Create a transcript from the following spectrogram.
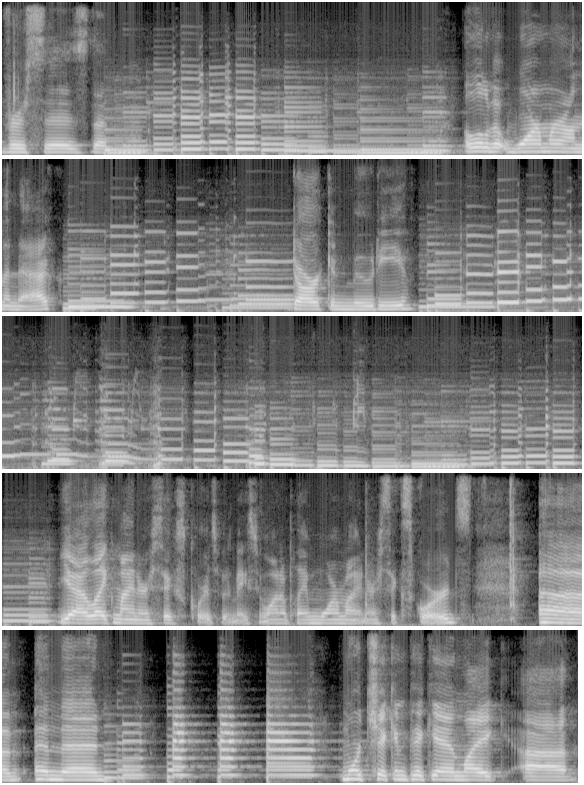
Versus the a little bit warmer on the neck, dark and moody. Yeah, I like minor six chords, but it makes me want to play more minor six chords. Um, and then more chicken picking, like, uh,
